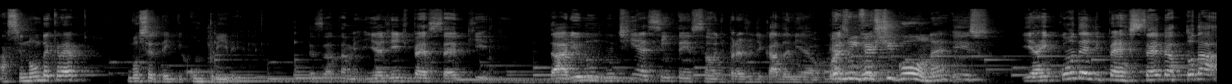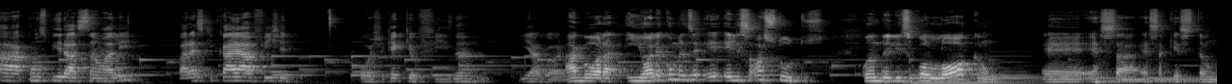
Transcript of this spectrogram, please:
assinou um decreto, você tem que cumprir ele. Exatamente. E a gente percebe que Dario não, não tinha essa intenção de prejudicar Daniel. Ele não investigou, né? Isso. E aí quando ele percebe a, toda a conspiração ali, parece que cai a ficha. de, Poxa, o que é que eu fiz, né? E agora? Agora, e olha como eles, eles são astutos. Quando eles colocam é, essa, essa questão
